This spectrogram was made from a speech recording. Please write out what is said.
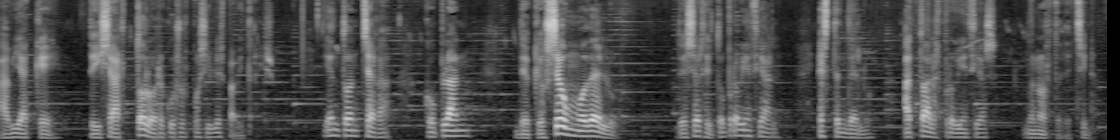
había que deixar todos os recursos posibles para evitar iso. E entón chega co plan de que o seu modelo de exército provincial estendelo a todas as provincias do norte de China.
